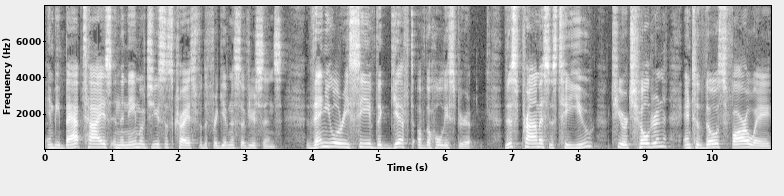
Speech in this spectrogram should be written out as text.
and be baptized in the name of Jesus Christ for the forgiveness of your sins. Then you will receive the gift of the Holy Spirit. This promise is to you, to your children, and to those far away,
